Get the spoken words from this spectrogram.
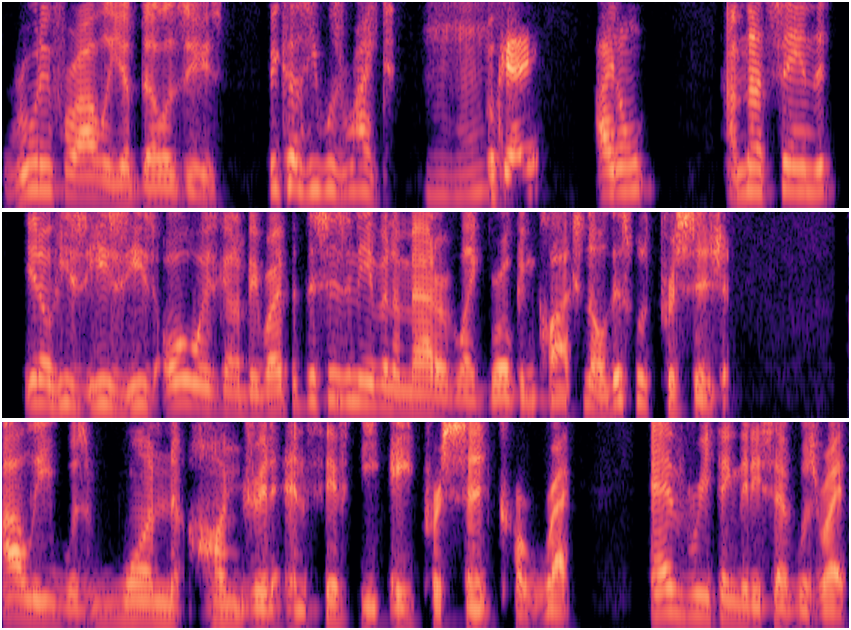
rooting for Ali Abdelaziz because he was right. Mm-hmm. Okay, I don't. I'm not saying that you know he's he's he's always going to be right, but this isn't even a matter of like broken clocks. No, this was precision. Ali was 158% correct. Everything that he said was right.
